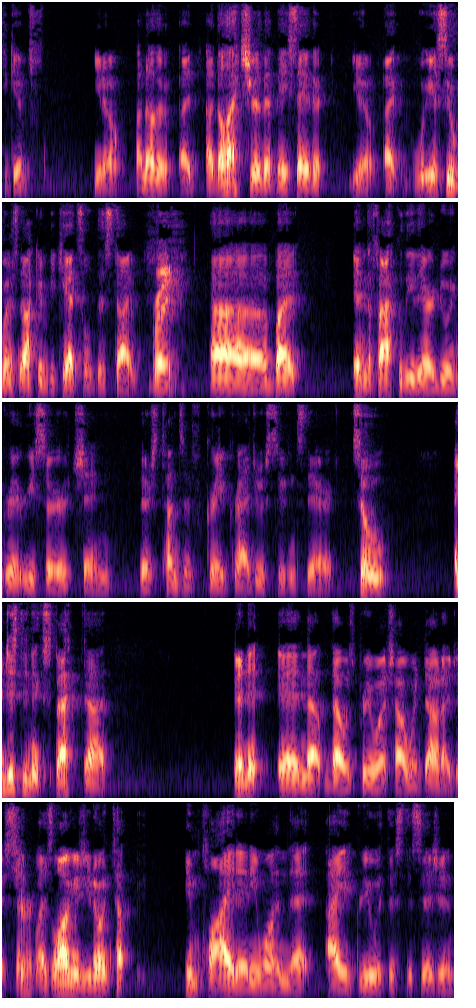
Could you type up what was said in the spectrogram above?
to give, you know, another a, a lecture that they say that you know I, we assume it's not going to be canceled this time. Right. Uh, but and the faculty there are doing great research, and there's tons of great graduate students there. So I just didn't expect that, and it and that that was pretty much how it went down. I just said, Sure. as long as you don't t- imply to anyone that I agree with this decision,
